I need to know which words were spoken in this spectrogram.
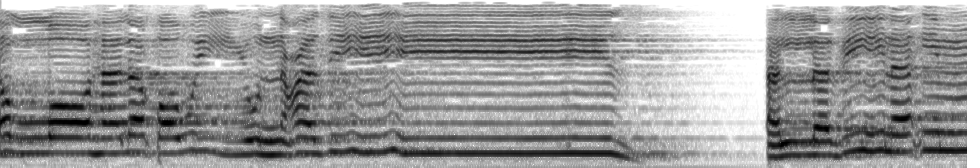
الله لقوي عزيز. الذين إن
